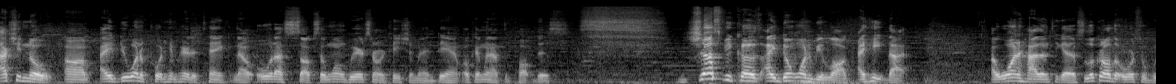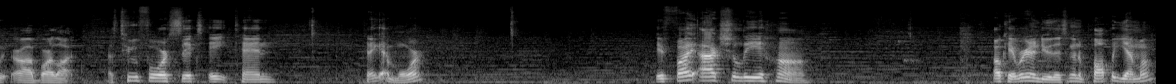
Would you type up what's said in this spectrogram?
Actually, no. Um, I do want to put him here to tank. Now, oh, that sucks. I want weird rotation, man. Damn. Okay, I'm going to have to pop this. Just because I don't want to be locked. I hate that. I want to have them together. So look at all the orbs for uh, Barlot. That's 2, 4, 6, 8, 10. Can I get more? If I actually, huh. Okay, we're going to do this. I'm going to pop a Yema.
